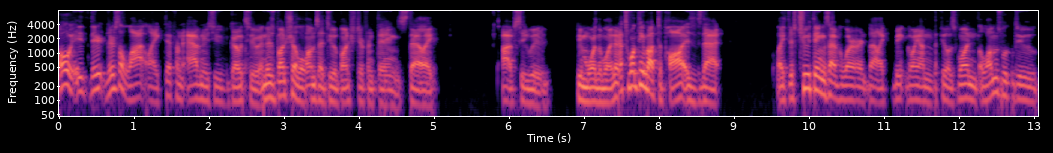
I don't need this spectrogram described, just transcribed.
Oh, it, there, there's a lot like different avenues you go to, and there's a bunch of alums that do a bunch of different things that like obviously would be more than willing. That's one thing about DePauw is that like there's two things I've learned that like going on in the field is one, alums will do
